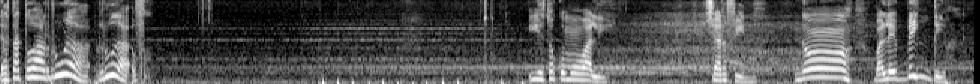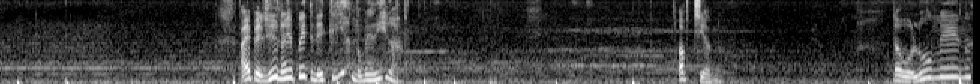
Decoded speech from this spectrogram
Ya está toda ruda, ruda. ¿Y esto cómo vale? Sharfin. No, vale 20. Ay, pero si no se puede tener crías, no me diga. Opción. Da volumen.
